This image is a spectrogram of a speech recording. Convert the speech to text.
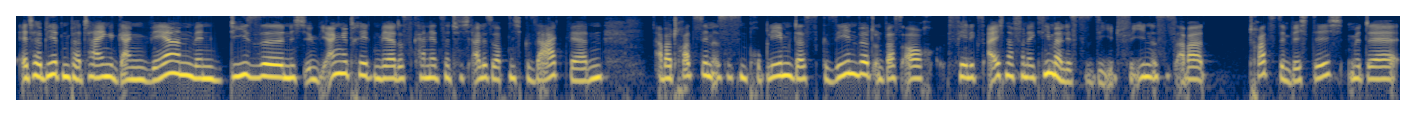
etablierten Parteien gegangen wären, wenn diese nicht irgendwie angetreten wäre. Das kann jetzt natürlich alles überhaupt nicht gesagt werden. Aber trotzdem ist es ein Problem, das gesehen wird und was auch Felix Eichner von der Klimaliste sieht. Für ihn ist es aber trotzdem wichtig, mit der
